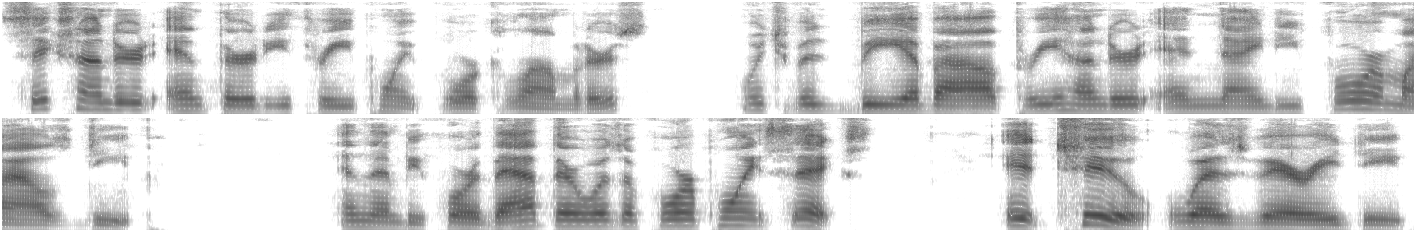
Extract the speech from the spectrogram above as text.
633.4 kilometers, which would be about 394 miles deep. And then before that, there was a 4.6. It too was very deep.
